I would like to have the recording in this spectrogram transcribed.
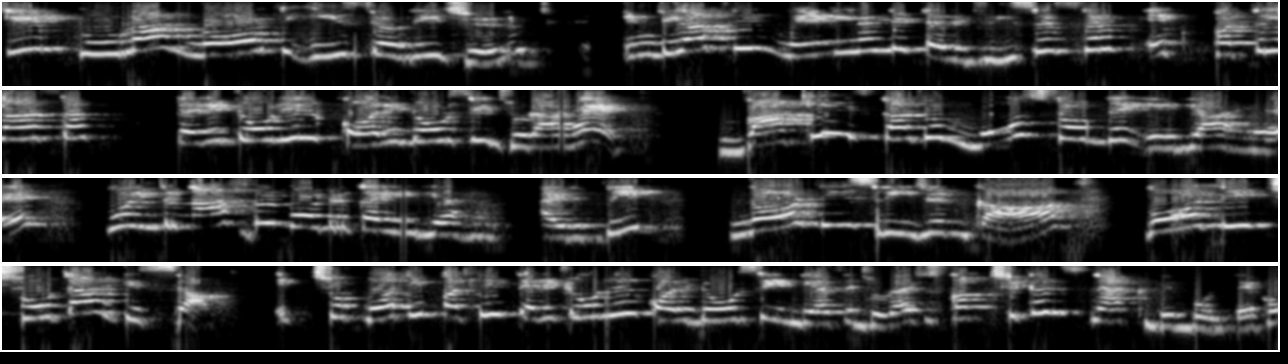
कि पूरा नॉर्थ ईस्ट रीजन इंडिया की मेनलैंड टेरिटरी से सिर्फ़ एक पतला सा टेरिटोरियल कॉरिडोर से जुड़ा है। बाकी इसका जो मोस्ट ऑफ़ द एरिया है, वो इंटरनेशनल बॉर्डर का एरिया है। I repeat north east region का बहुत ही छोटा हिस्सा एक बहुत ही पतली टेरिटोरियल कॉरिडोर से इंडिया से जुड़ा है, जिसको आप चिकन स्नैक भी बोलते हो।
